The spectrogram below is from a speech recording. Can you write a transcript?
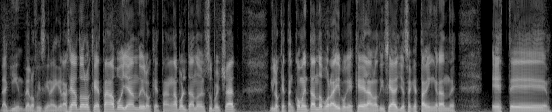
de aquí, de la oficina. Y gracias a todos los que están apoyando y los que están aportando en el super chat y los que están comentando por ahí, porque es que la noticia yo sé que está bien grande. Este.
